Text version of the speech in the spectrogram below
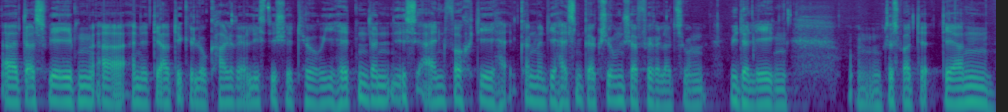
äh, dass wir eben äh, eine derartige lokalrealistische Theorie hätten, dann ist einfach die, kann man die Heisenbergsche Unschärferelation widerlegen. Und das war der, deren.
